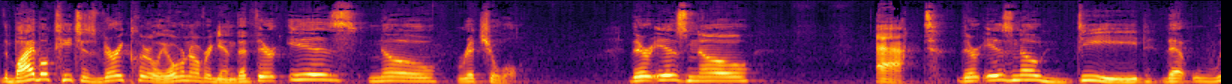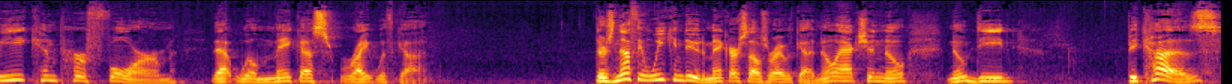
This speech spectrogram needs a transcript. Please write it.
The Bible teaches very clearly over and over again that there is no ritual. There is no act, there is no deed that we can perform that will make us right with God. There's nothing we can do to make ourselves right with God. No action, no, no deed. Because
